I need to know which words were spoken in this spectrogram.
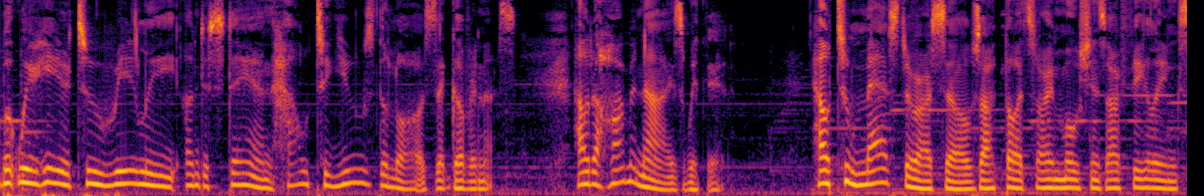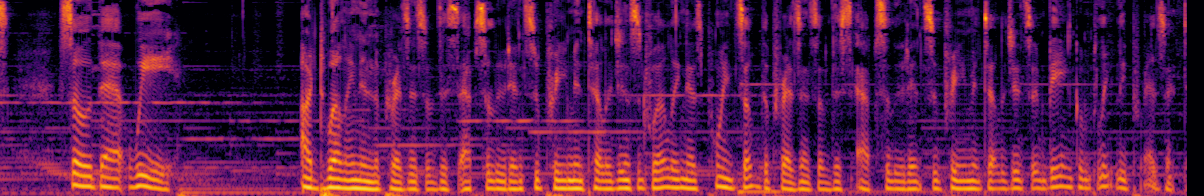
But we're here to really understand how to use the laws that govern us, how to harmonize with it, how to master ourselves, our thoughts, our emotions, our feelings, so that we are dwelling in the presence of this absolute and supreme intelligence, dwelling as points of the presence of this absolute and supreme intelligence, and being completely present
